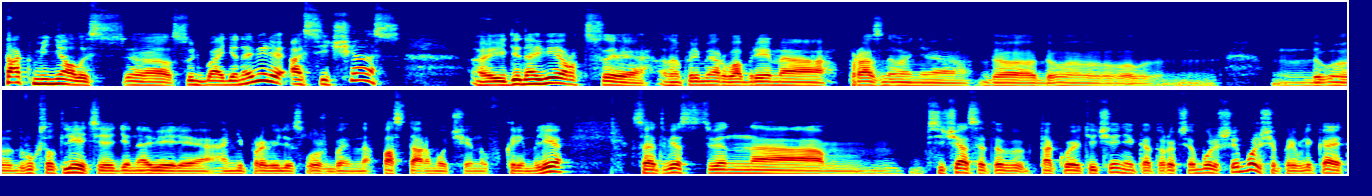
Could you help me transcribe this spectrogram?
так менялась э, судьба единоверия, а сейчас э, единоверцы, например, во время празднования 200-летия единоверия они провели службы по старому чину в Кремле. Соответственно, сейчас это такое течение, которое все больше и больше привлекает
